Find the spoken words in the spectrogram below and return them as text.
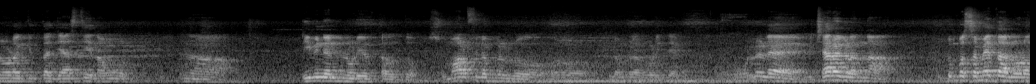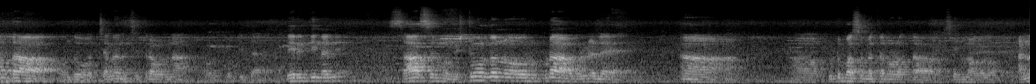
ನೋಡೋಕ್ಕಿಂತ ಜಾಸ್ತಿ ನಾವು ಟಿ ವಿನಲ್ಲಿ ನೋಡಿರ್ತಕ್ಕಂಥದ್ದು ಸುಮಾರು ಫಿಲಮ್ಗಳು ಫಿಲಮ್ಗಳನ್ನು ನೋಡಿದ್ದೇವೆ ಒಳ್ಳೊಳ್ಳೆ ವಿಚಾರಗಳನ್ನು ಕುಟುಂಬ ಸಮೇತ ನೋಡುವಂತಹ ಒಂದು ಚಲನಚಿತ್ರವನ್ನು ಅವರು ಕೊಟ್ಟಿದ್ದಾರೆ. ಅದೇ ರೀತಿಯಲ್ಲಿ ಸಾಹಸ ವಿಷ್ಣುವರ್ಧನ್ ಅವರು ಕೂಡ ಒಳ್ಳೊಳ್ಳೆ ಕುಟುಂಬ ಸಮೇತ ನೋಡೋಂಥ ಸಿನಿಮಾಗಳು. ಅಣ್ಣ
